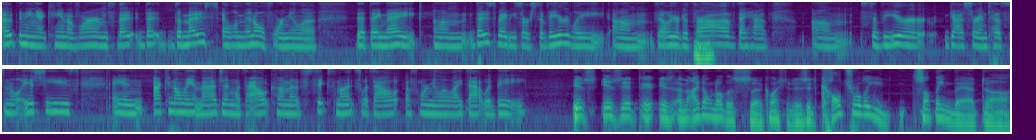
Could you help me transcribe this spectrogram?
opening a can of worms. The, the, the most elemental formula that they make, um, those babies are severely um, failure to thrive. They have um, severe gastrointestinal issues, and I can only imagine what the outcome of six months without a formula like that would be. Is is it is and I don't know this uh, question. Is it culturally something that uh,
